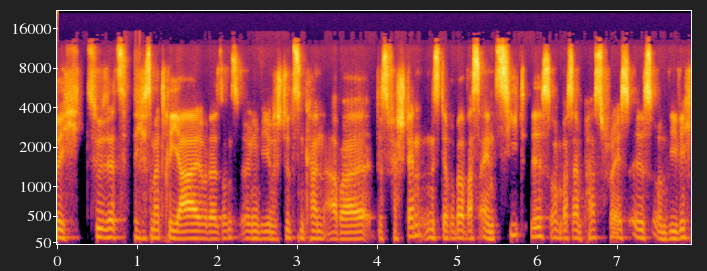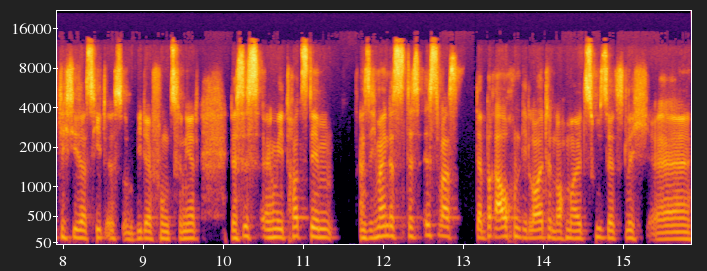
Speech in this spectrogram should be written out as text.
durch zusätzliches Material oder sonst irgendwie unterstützen kann. Aber das Verständnis darüber, was ein Seed ist und was ein Passphrase ist und wie wichtig dieser Seed ist und wie der funktioniert, das ist irgendwie trotzdem, also ich meine, das, das ist was, da brauchen die Leute nochmal zusätzlich äh,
